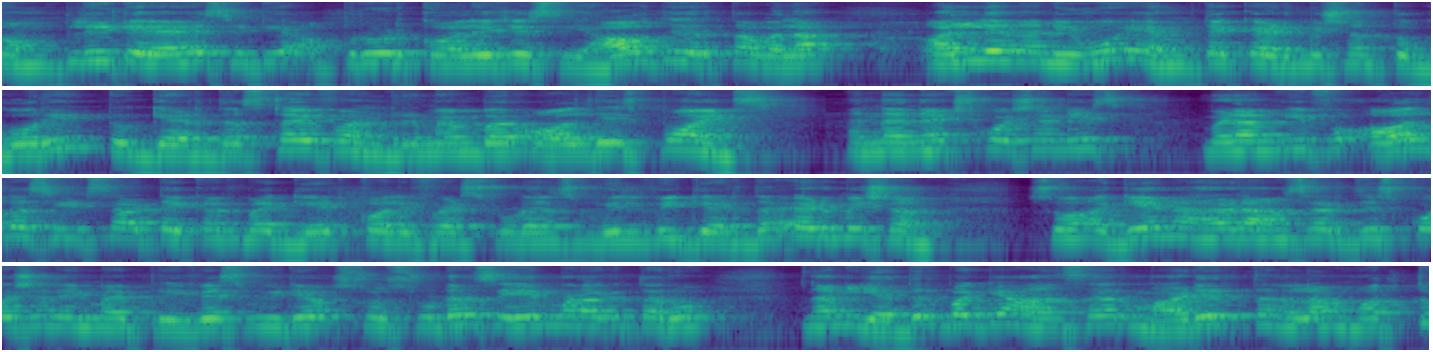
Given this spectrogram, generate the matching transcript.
complete A I C T approved colleges ಯಾವುದು ಇರ್ತಾವಲ್ಲ ಅಲ್ಲೇನ ನೀವು ಎಮ್ ಟೆಕ್ ಅಡ್ಮಿಷನ್ ತಗೋರಿ to get the stipend remember all these points and the next question is madam if all the seats are taken by GATE qualified students will we get the admission so again I had answered this question in my previous video so students ಏನು ಮಾಡಾಕತ್ತಾರೋ? ನಾನು ಎದ್ರ ಬಗ್ಗೆ ಆನ್ಸರ್ ಮಾಡಿರ್ತಾನಲ್ಲ ಮತ್ತು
